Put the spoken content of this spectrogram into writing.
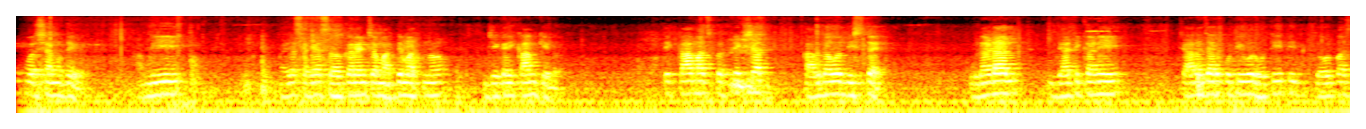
एक वर्षामध्ये आम्ही माझ्या सगळ्या सहकाऱ्यांच्या माध्यमातून जे काही काम केलं ते काम आज प्रत्यक्षात कागदावर दिसतंय. उलाढाल ज्या ठिकाणी चार हजार कोटीवर होती ती जवळपास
